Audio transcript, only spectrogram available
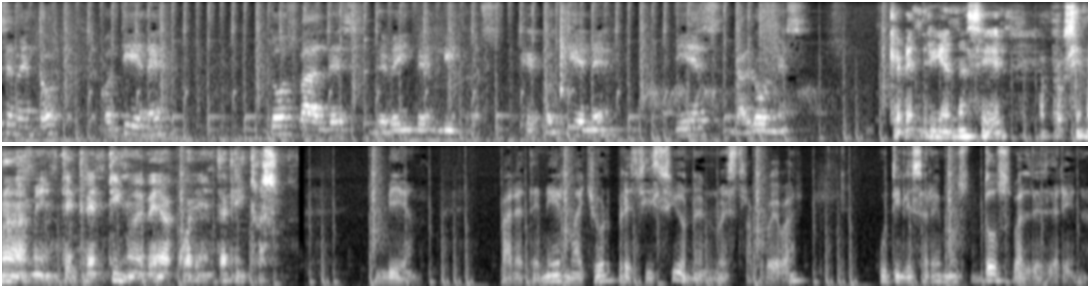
Cemento contiene dos baldes de 20 litros, que contiene 10 galones. Que vendrían a ser aproximadamente 39 a 40 litros. Bien, para tener mayor precisión en nuestra prueba, utilizaremos dos baldes de arena.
